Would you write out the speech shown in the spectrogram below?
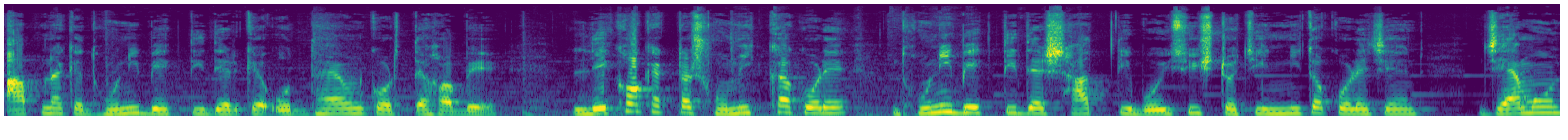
আপনাকে ধনী ব্যক্তিদেরকে অধ্যয়ন করতে হবে। লেখক একটা সমীক্ষা করে ধনী ব্যক্তিদের সাতটি বৈশিষ্ট্য চিহ্নিত করেছেন, যেমন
